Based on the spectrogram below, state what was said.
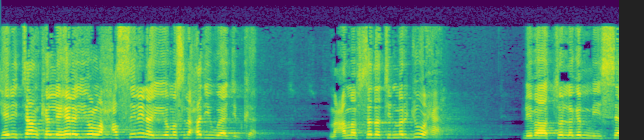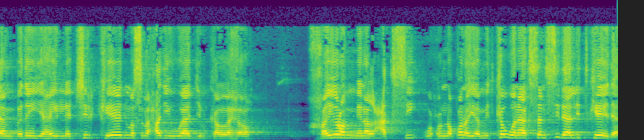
helitaanka la helayo la xasilinayo maslaxadii waajibka. Maca mafsadatin marjuuxa. Dhibaato laga miisaan badan yahay la jirkeed maslaxadii waajibka la helo. Khayran min alcagsi wuxuu noqonayaa mid ka wanaagsan sidaa lidkeeda.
